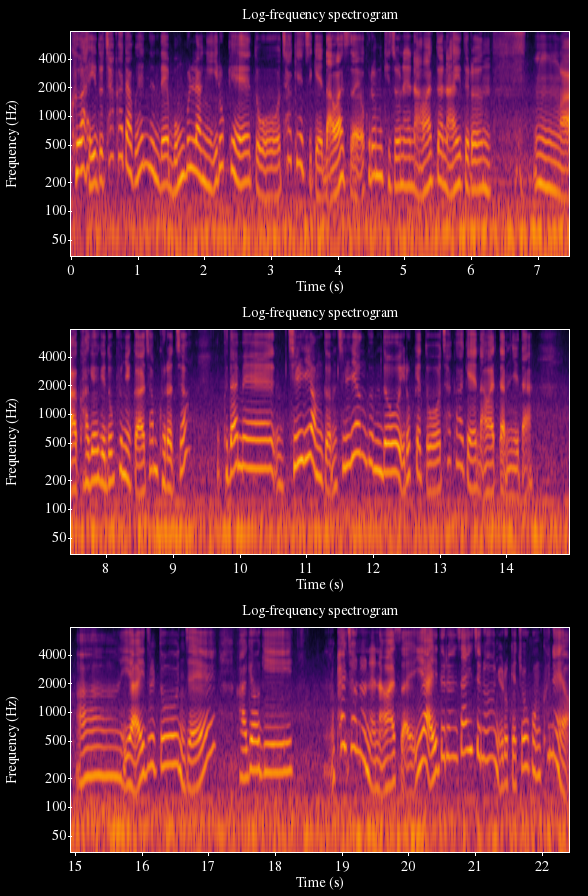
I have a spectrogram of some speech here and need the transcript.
그 아이도 착하다고 했는데 몽블랑이 이렇게 또 착해지게 나왔어요. 그럼 기존에 나왔던 아이들은 음, 아, 가격이 높으니까 참 그렇죠. 그 다음에 진리연금, 진리연금도 이렇게 또 착하게 나왔답니다. 아, 이 아이들도 이제 가격이 8,000원에 나왔어요. 이 아이들은 사이즈는 이렇게 조금 크네요.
